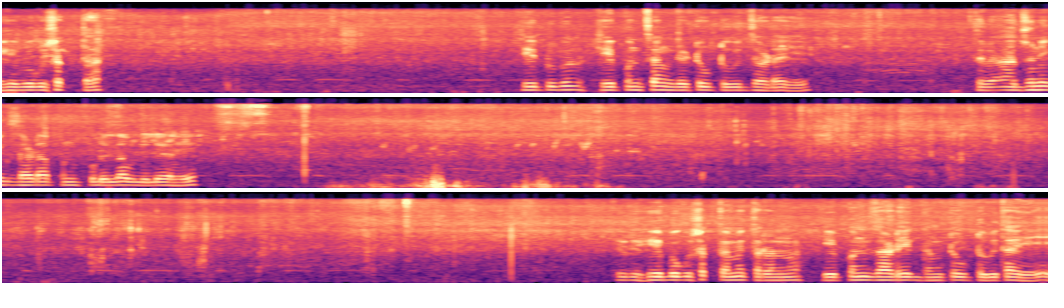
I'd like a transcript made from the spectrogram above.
हे बघू शकता. हे पण हे पण चांगले टवटवीत झाड आहे. तर अजून एक झाड आपण पुढे लावलेले आहे. तर हे बघू शकता मित्रांनो हे पण झाड एकदम टवटवीत आहे.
